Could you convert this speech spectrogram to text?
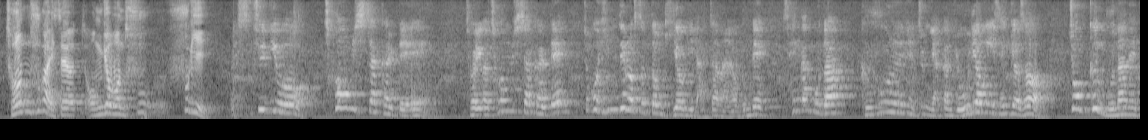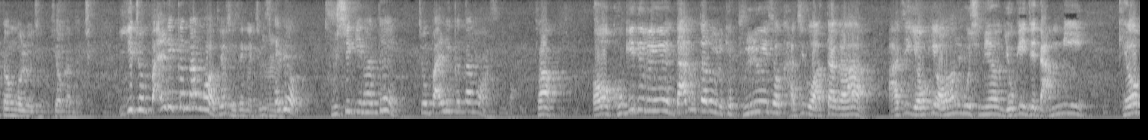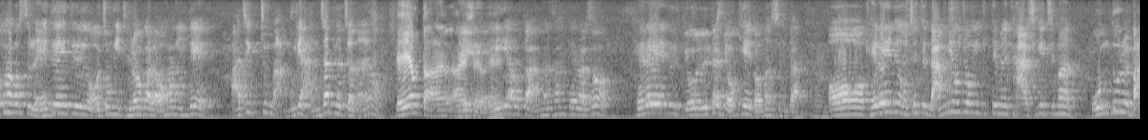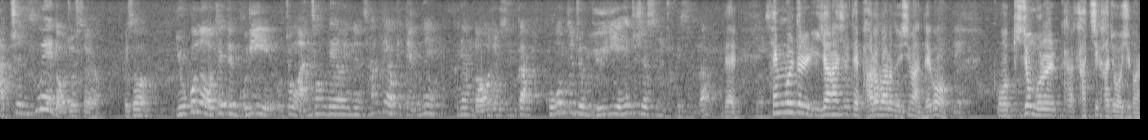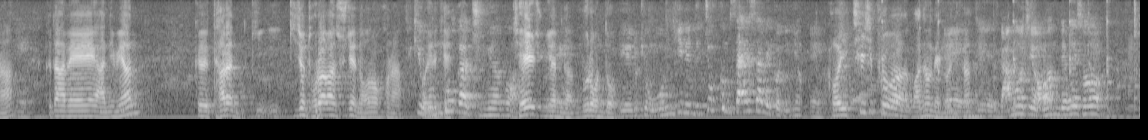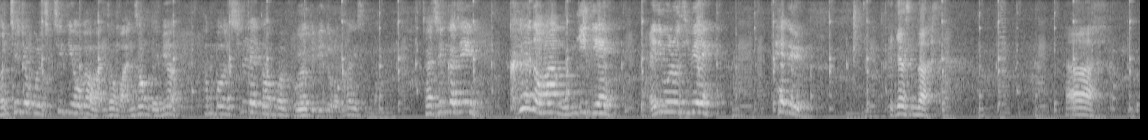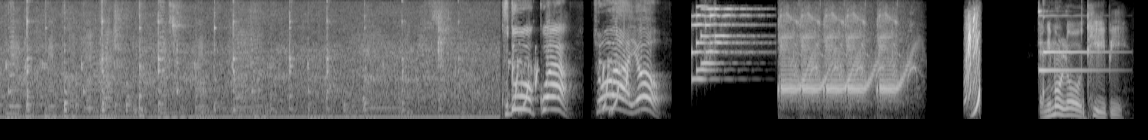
전후가 있어요. 옮겨본 후 후기. 스튜디오 처음 시작할 때 저희가 처음 시작할 때 조금 힘들었었던 기억이 났잖아요. 근데 생각보다 그 후에는 좀 약간 요령이 생겨서 조금 무난했던 걸로 지금 기억합니다. 이게 좀 빨리 끝난 것 같아요. 제 생각에 지금 음. 새벽 2시긴 한데 좀 빨리 끝난 것 같습니다. 자, 어, 고기들은 따로따로 이렇게 분류해서 가지고 왔다가 아직 여기 어항 보시면 요게 이제 남미 Geophagus redhead 어종이 들어갈 어항인데 아직 좀 물이 안 잡혔잖아요. 레이아웃도 안, 안 했어요. 네, 네. 레이아웃도 안 한 상태라서 게레도 요- 일단 여기에 넣어놨습니다. 음. 어 게레는 어쨌든 남미 어종이기 때문에 다 아시겠지만 온도를 맞춘 후에 넣어줬어요. 그래서 요거는 어쨌든 물이 좀 완성되어 있는 상태였기 때문에 그냥 넣어줬으니까 그것도 좀 유의해 주셨으면 좋겠습니다. 네. 네. 생물들 이전하실 때 바로 바로 넣으시면 안 되고 네. 어, 기존 물을 가- 같이 가져오시거나 네. 그 다음에 아니면 그 다른 기, 존 돌아간 수조에 넣어놓거나 특히 뭐 온도가 중요한 것 같아요. 제일 중요합니다. 네. 물 온도. 예, 이렇게 옮기는데 조금 쌀쌀했거든요. 네. 거의 70%가 완성된 거니까. 나머지 어항들 해서 전체적으로 스튜디오가 완성 완성되면 한번 실내도 한번 보여드리도록 하겠습니다. 자 지금까지 큰 어항 옮기기에 애니멀로 TV의 테드 이렇게였습니다. 아. 구독과 좋아요. 애니몰로 TV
